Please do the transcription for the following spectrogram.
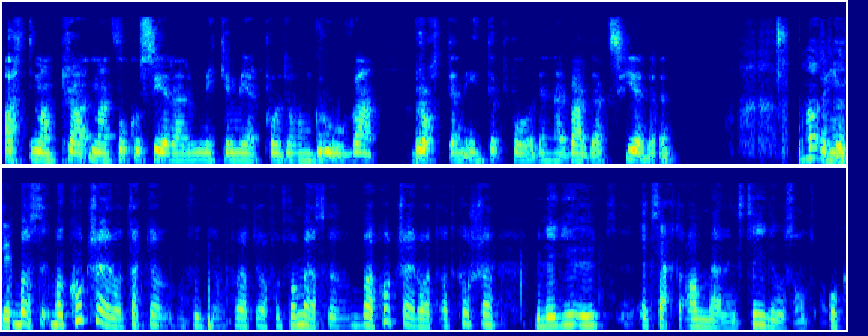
Att man, man fokuserar mycket mer på de grova brotten, inte på den här vardagsheden. Bara, bara, bara kort säga då, tacka för, för, att jag fått vara med. Ska, bara kort säga då att, att kursen vi lägger ut exakta anmälningstider och sånt. Och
